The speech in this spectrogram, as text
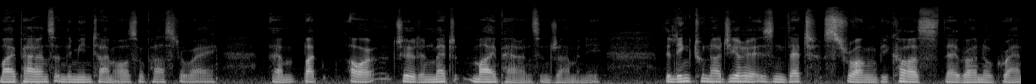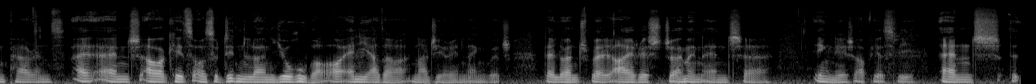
My parents, in the meantime, also passed away. Um, but our children met my parents in Germany. The link to Nigeria isn't that strong because there were no grandparents. And our kids also didn't learn Yoruba or any other Nigerian language. They learned well Irish, German, and uh, English, obviously. And th-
